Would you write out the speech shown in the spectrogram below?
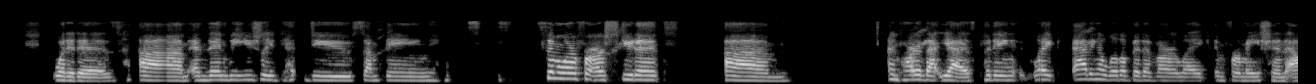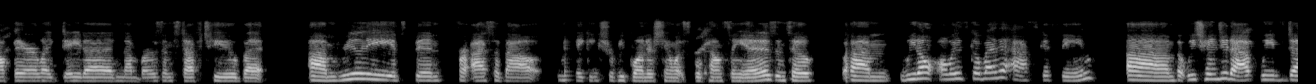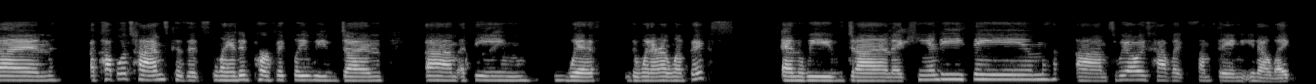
what it is. Um, and then we usually do something s- similar for our students. Um, and part of that, yeah, is putting like adding a little bit of our like information out there, like data and numbers and stuff too. But um, really, it's been for us about making sure people understand what school counseling is. And so um, we don't always go by the ASCA theme, um, but we change it up. We've done a couple of times because it's landed perfectly. We've done um, a theme with the Winter Olympics, and we've done a candy theme. Um, so we always have like something, you know, like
